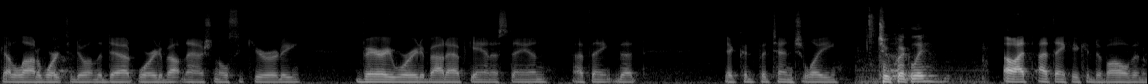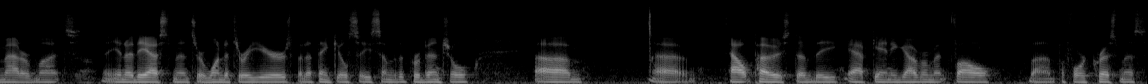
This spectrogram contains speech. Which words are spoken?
Got a lot of work to do on the debt. Worried about national security. Very worried about Afghanistan. I think that it could potentially. Too quickly? Oh, I, I, think it could devolve in a matter of months. You know, the estimates are one to three years, but I think you'll see some of the provincial um, uh, outpost of the Afghani government fall uh, before Christmas.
